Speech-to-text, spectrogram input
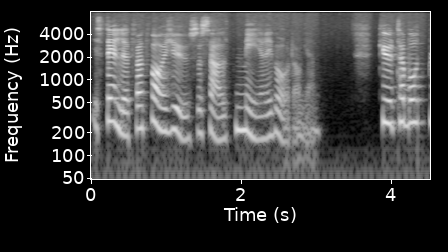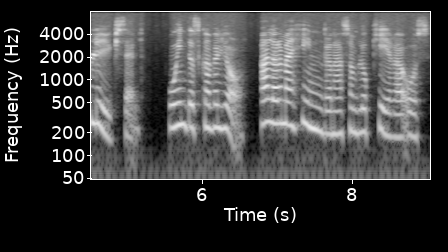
istället för att vara ljus och salt mer i vardagen. Gud, ta bort blygsel och inte ska väl jag, alla de här hindren som blockerar oss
